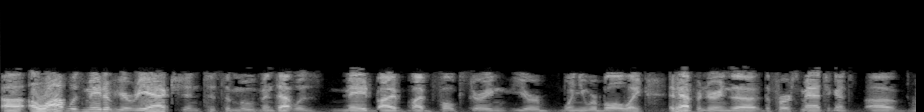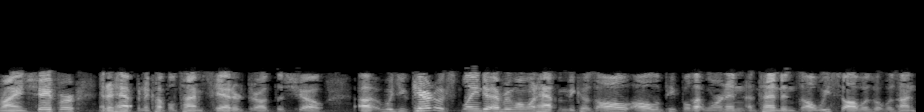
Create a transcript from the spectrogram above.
Uh, a lot was made of your reaction to some movement that was made by by folks during your when you were bowling. It happened during the the first match against uh, Ryan Shafer, and it happened a couple times scattered throughout the show. Uh, would you care to explain to everyone what happened? Because all all the people that weren't in attendance, all we saw was what was on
